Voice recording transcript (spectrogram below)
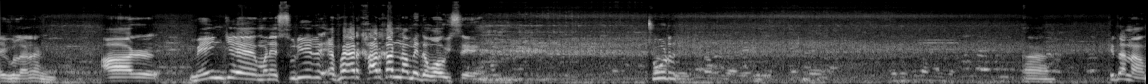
এইগুলা না নি? আর মেইন যে মানে চুরির এফআইআর কার কার নামে দেওয়া হয়েছে চুর হ্যাঁ কিতা নাম?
